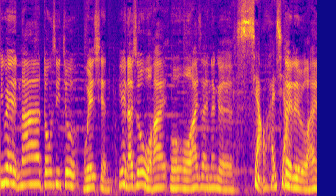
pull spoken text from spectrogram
因为拿东西就危险，因为那时候我还我我还在那个小还小，对对，我还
